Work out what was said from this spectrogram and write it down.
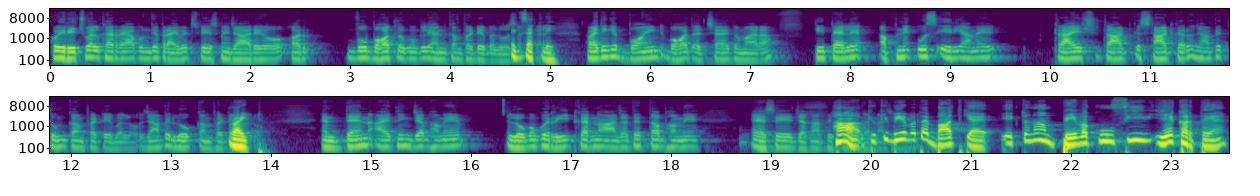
कोई रिचुअल कर रहे हो आप उनके प्राइवेट स्पेस में जा रहे हो और वो बहुत लोगों के लिए अनकंफर्टेबल हो सकता exactly. है तो आई थिंक ये पॉइंट बहुत अच्छा है तुम्हारा कि पहले अपने उस एरिया में ट्राई स्टार्ट स्टार्ट करो जहाँ पे तुम कंफर्टेबल हो जहाँ पे लोग कंफर्टेबल right. हो। एंड देन आई थिंक जब हमें लोगों को रीड करना आ जाता है तब हमें ऐसे जगह पे हाँ क्योंकि भैया पता है बात क्या है? एक तो ना हम बेवकूफ़ी ये करते हैं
